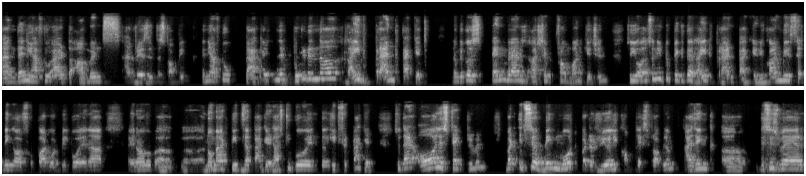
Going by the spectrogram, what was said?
and then you have to add the almonds and raisins, the topping. Then you have to pack it and then put it in the right brand packet. Know, because 10 brands are shipped from one kitchen. So you also need to pick the right brand packet. You can't be sending out Fruit Pop Oatmeal Bowl in a, you know, uh, uh, Nomad Pizza packet. It has to go in the Eat Fit packet. So that all is tech driven, but it's a big moat, but a really complex problem. I think uh, this is where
